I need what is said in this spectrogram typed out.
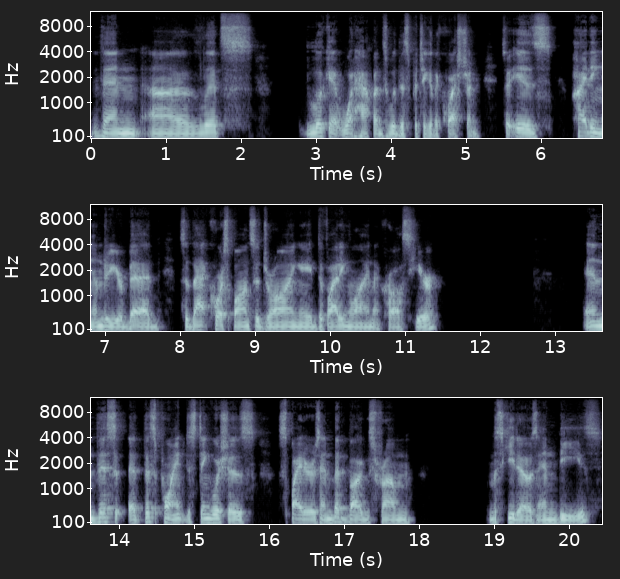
then uh, let's look at what happens with this particular question. So is hiding under your bed, so that corresponds to drawing a dividing line across here. And this, at this point, distinguishes spiders and bed bugs from mosquitoes and bees.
